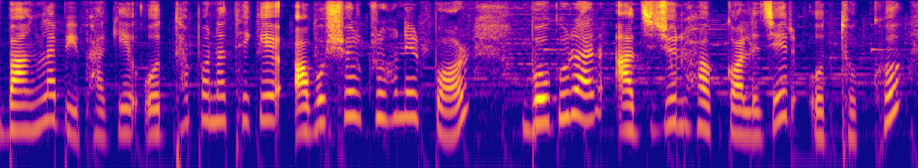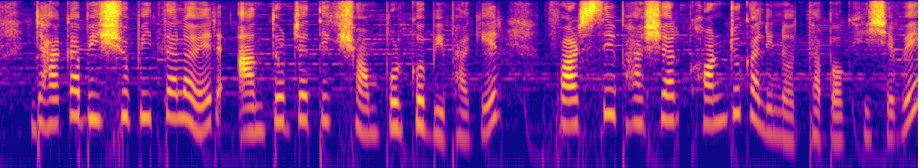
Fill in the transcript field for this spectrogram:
বাংলা বিভাগে অধ্যাপনা থেকে অবসর গ্রহণের পর বগুড়ার আজিজুল হক কলেজের অধ্যক্ষ, ঢাকা বিশ্ববিদ্যালয়ের আন্তর্জাতিক সম্পর্ক বিভাগের ফার্সি ভাষার খণ্ডকালীন অধ্যাপক হিসেবে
